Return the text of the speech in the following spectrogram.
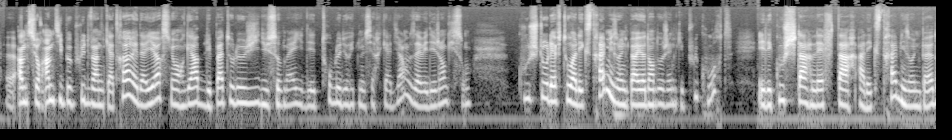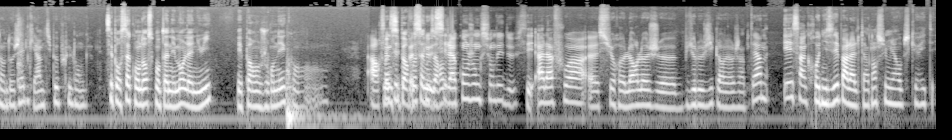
Euh, sur un petit peu plus de 24 heures. Et d'ailleurs, si on regarde les pathologies du sommeil, des troubles du rythme circadien, vous avez des gens qui sont couche tôt, lève tôt à l'extrême, ils ont une période endogène qui est plus courte. Et les couches tard, lève tard à l'extrême, ils ont une période endogène qui est un petit peu plus longue. C'est pour ça qu'on dort spontanément la nuit et pas en journée quand... Alors ça, si c'est parfois parce ça nous arrange c'est la conjonction des deux. C'est à la fois euh, sur euh, l'horloge euh, biologique, l'horloge interne, et synchronisé par l'alternance lumière-obscurité.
